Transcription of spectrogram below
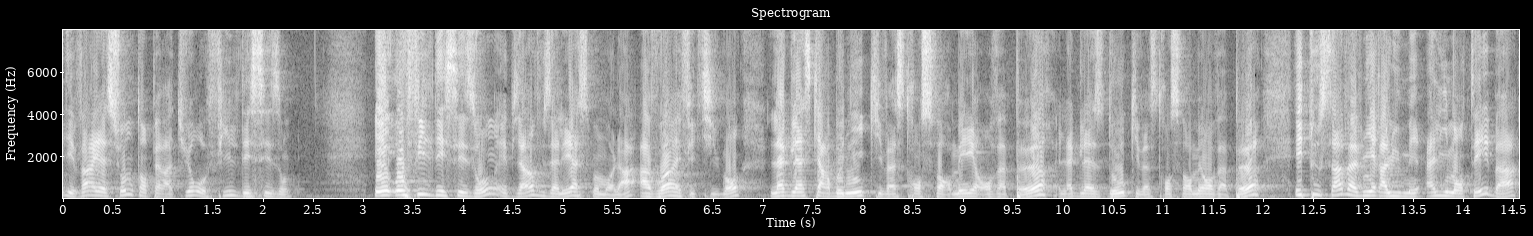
des variations de température au fil des saisons. Et au fil des saisons, eh bien, vous allez à ce moment-là avoir effectivement la glace carbonique qui va se transformer en vapeur, la glace d'eau qui va se transformer en vapeur, et tout ça va venir alimenter, bah,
